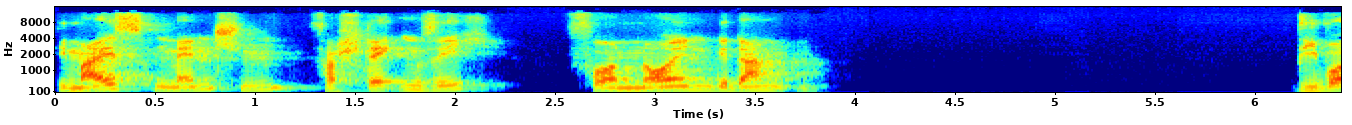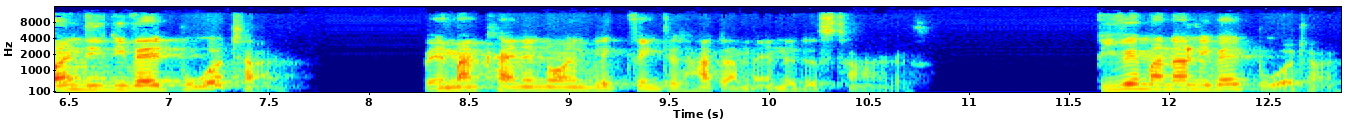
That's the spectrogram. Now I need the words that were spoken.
Die meisten Menschen verstecken sich vor neuen Gedanken. Wie wollen sie die Welt beurteilen, wenn man keine neuen Blickwinkel hat am Ende des Tages? Wie will man dann die Welt beurteilen?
